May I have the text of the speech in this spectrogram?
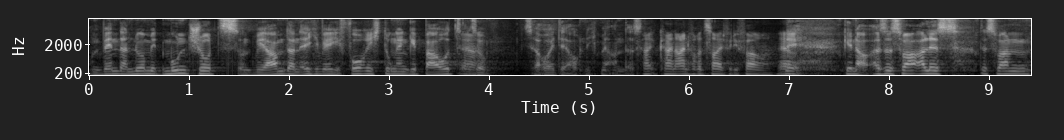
Und wenn dann nur mit Mundschutz. Und wir haben dann irgendwelche Vorrichtungen gebaut. Also ist ja heute auch nicht mehr anders. Keine, keine einfache Zeit für die Fahrer. Ja. Nee, genau. Also es war alles, das waren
